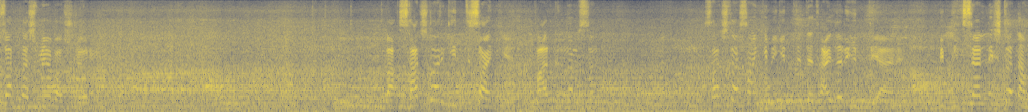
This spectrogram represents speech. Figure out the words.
Uzaklaşmaya başlıyorum. Bak saçlar gitti sanki. Farkında mısın? Saçlar bir gitti, detayları gitti yani. Bir pikselleşti adam.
